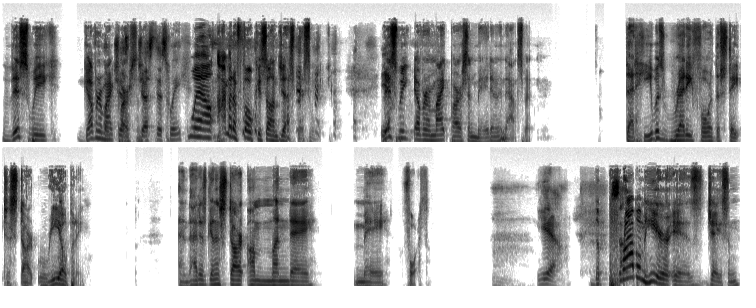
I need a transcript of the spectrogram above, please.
This week, Governor oh, Mike just, Parson. Just this week? Well, I'm going to focus on just this week. yeah. This week, Governor Mike Parson made an announcement that he was ready for the state to start reopening and that is going to start on Monday, May 4th. Yeah. The problem here is, Jason,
